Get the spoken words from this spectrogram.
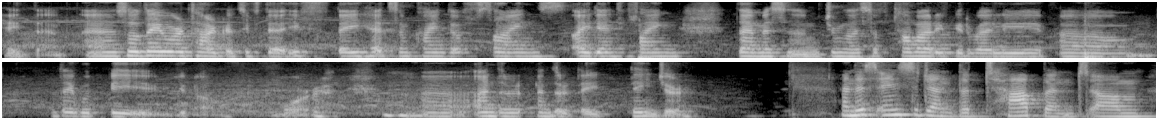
hate them, so they were targets if they if they had some kind of signs identifying them as a journalist of Mtavari Pirveli. Um, they would be, you know, more mm-hmm. uh, under under the danger. And this incident that happened. Um,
